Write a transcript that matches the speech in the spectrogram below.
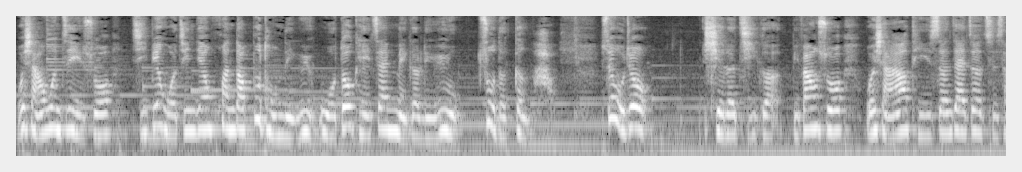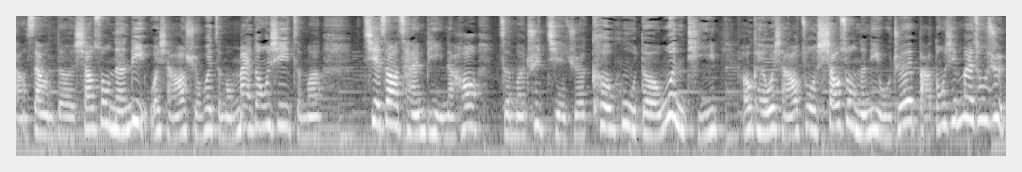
我想要问自己说，即便我今天换到不同领域，我都可以在每个领域做得更好。所以我就。写了几个，比方说，我想要提升在这职场上的销售能力，我想要学会怎么卖东西，怎么介绍产品，然后怎么去解决客户的问题。OK，我想要做销售能力，我就会把东西卖出去。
